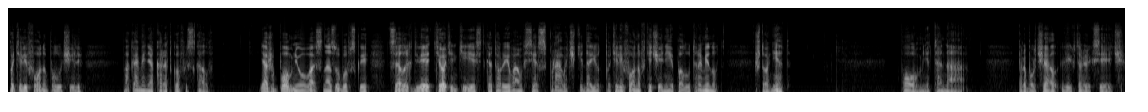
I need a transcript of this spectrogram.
по телефону получили, пока меня Коротков искал. Я же помню, у вас на Зубовской целых две тетеньки есть, которые вам все справочки дают по телефону в течение полутора минут. Что, нет? Помнит она, пробурчал Виктор Алексеевич.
